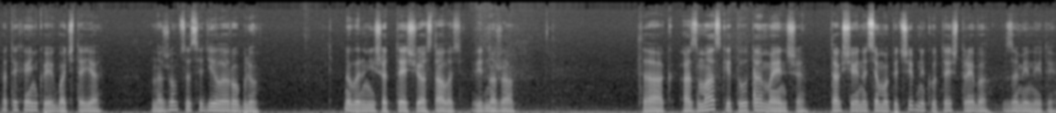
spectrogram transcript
потихеньку, як бачите, я ножом це все діло роблю. Ну, верніше те, що осталось від ножа. Так, а змазки тут менше. Так що і на цьому підшипнику теж треба замінити.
